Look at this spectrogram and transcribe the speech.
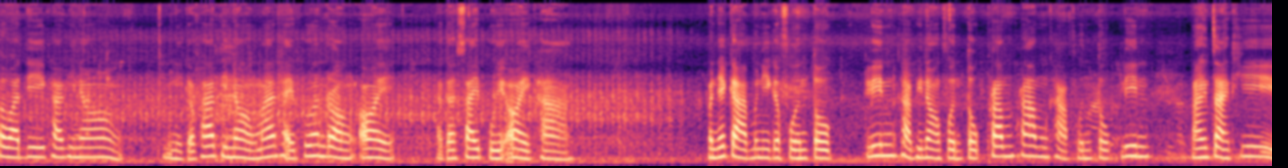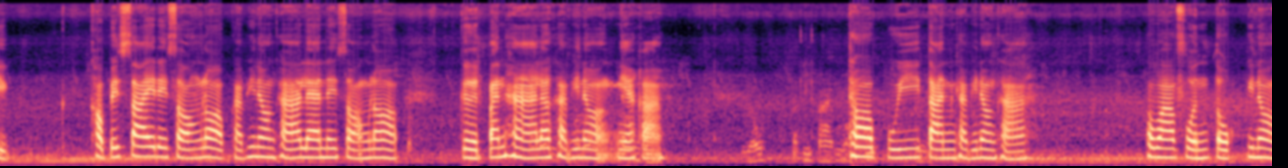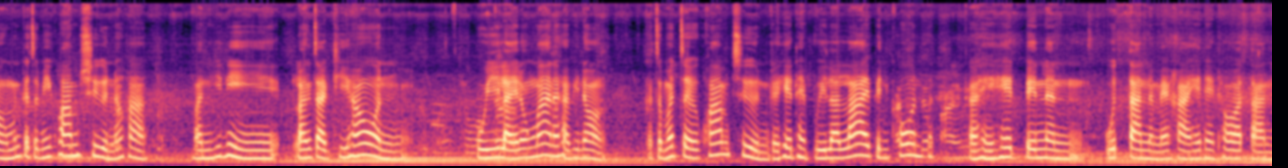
สวัสดีค่ะพี่น้องวันนี้กับพาพี่น้องมาไถเพื่อนรองอ้อย แล้วก็ใส่ปุ๋ยอ้อยค่ะ บรรยากาศวันนี้กับฝนตกลิ้นค่ะ พี่น้องฝนตกพร่ำๆค่ะ ฝนตกลิ้น หลังจากที่เขาไปใส่ได้สองรอบค่ะ พี่น้องคะแลนได้สองรอบ เกิดปัญหาแล้วค่ะ พี่น้องเนี่ยค่ะท่อปุ๋ยตันค่ะพี่น้องคะเพราะว่าฝนตกพี่น้องมันก็จะมีความชื้นเนาะค่ะ วันที่นี้หลังจากที่เฮาอั่น ปุ๋ยไหลลงมานะคะพี่น้อง ก็จะมาเจอความชื้นก็เฮ็ดให้ปุ๋ยละลายเป็นโคนก็ให้เฮ็ดเป็นนั่นอุดตันน่ะแม่ค่ะเฮ็ดให้ท่อตัน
